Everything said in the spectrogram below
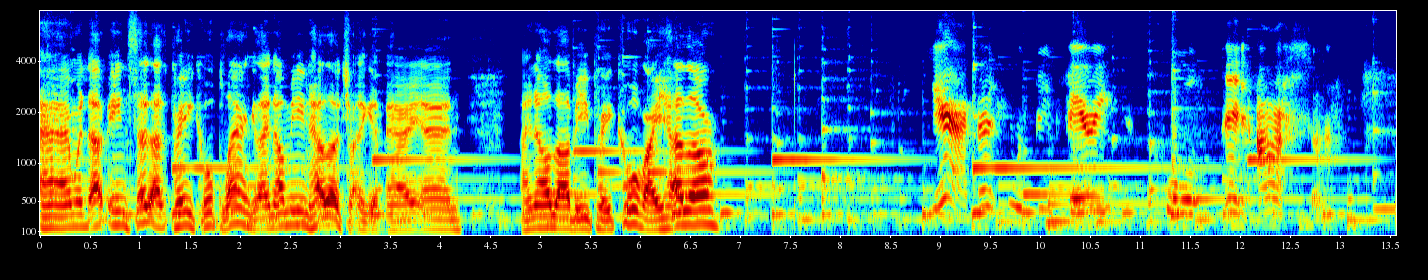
And with that being said, that's a pretty cool plan because I know me and Heather are trying to get married, and I know that'll be pretty cool, right, Heather? Yeah, that would be very cool and awesome.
